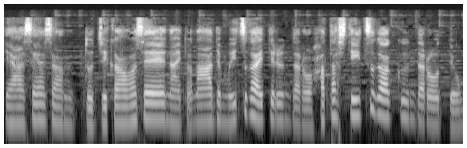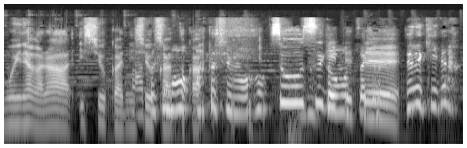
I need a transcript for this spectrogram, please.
で、あさやさんと時間合わせないとな、でもいつが空いてるんだろう、果たしていつが空くんだろうって思いながら、1週間、2週私も間とか。私もそうずっと思過ぎっててど全然聞いてないて、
